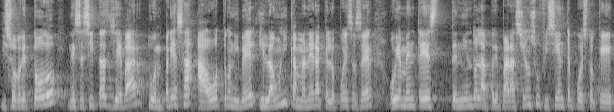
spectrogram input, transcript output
Y sobre todo necesitas llevar tu empresa a otro nivel y la única manera que lo puedes hacer obviamente es teniendo la preparación suficiente, puesto que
